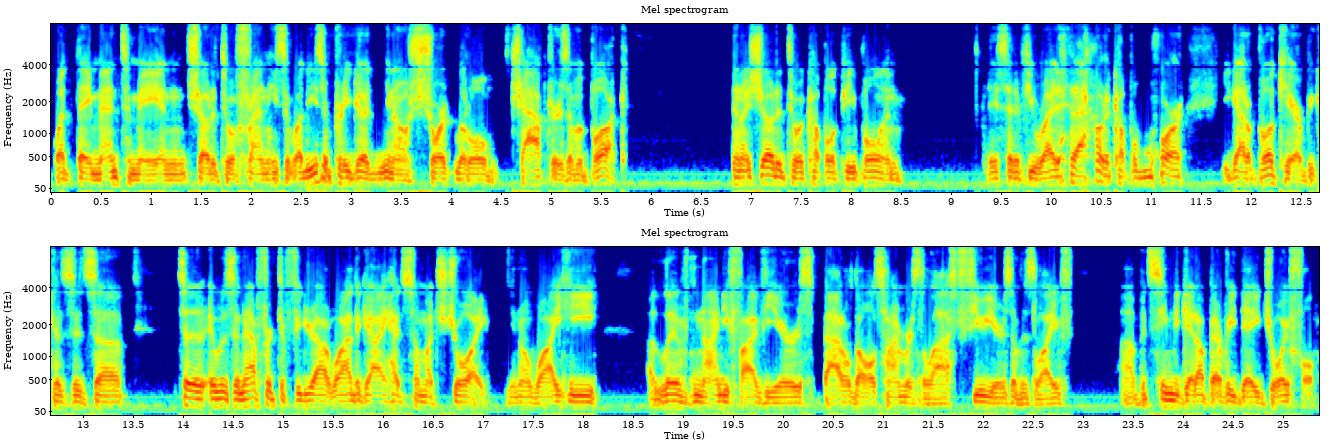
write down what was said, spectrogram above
what they meant to me, and showed it to a friend. He said, "Well, these are pretty good, you know, short little chapters of a book." And I showed it to a couple of people, and they said, "If you write it out a couple more, you got a book here because it's a." It's a, it was an effort to figure out why the guy had so much joy. You know, why he uh, lived 95 years, battled Alzheimer's the last few years of his life, uh, but seemed to get up every day joyful.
